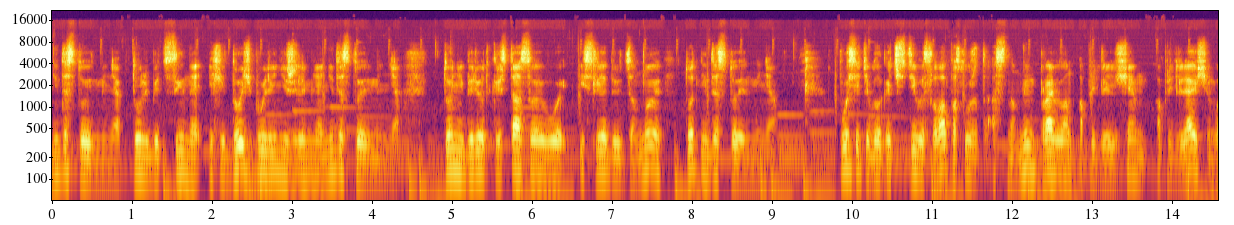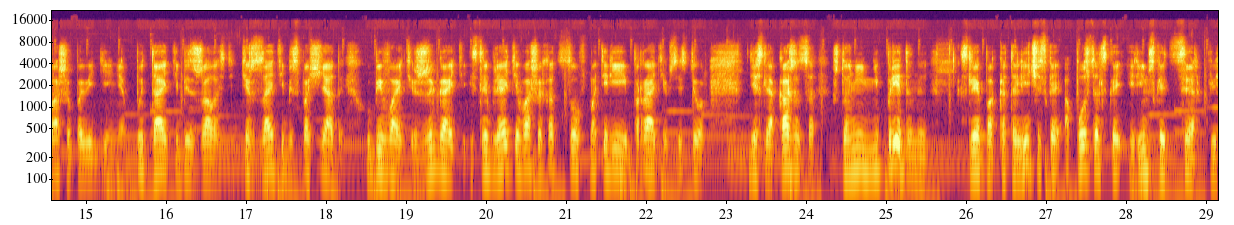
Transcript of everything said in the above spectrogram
недостоин меня. Кто любит сына или дочь более нежели меня, недостоин меня. Кто не берет креста своего и следует за мною, тот недостоин меня. Пусть эти благочестивые слова послужат основным правилом, определяющим, определяющим ваше поведение. Пытайте без жалости, терзайте без пощады, убивайте, сжигайте, истребляйте ваших отцов, матерей, братьев, сестер, если окажется, что они не преданы слепо католической, апостольской и римской церкви.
